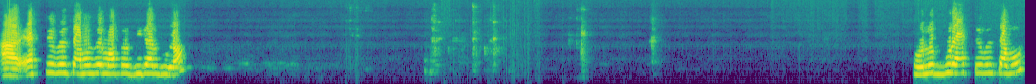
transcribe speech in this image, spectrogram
আর এক টেবিল চামচের মতো জিরার গুঁড়া। হলুদ গুঁড়া এক টেবিল চামচ।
